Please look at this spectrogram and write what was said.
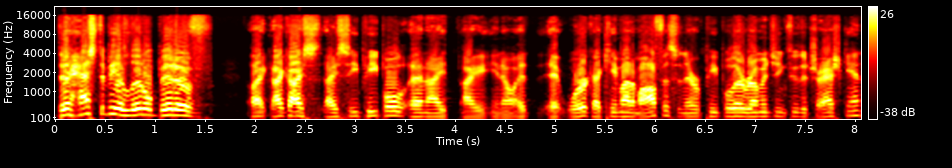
there has to be a little bit of like, like I, I see people and I, I you know at, at work I came out of my office and there were people there rummaging through the trash can.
